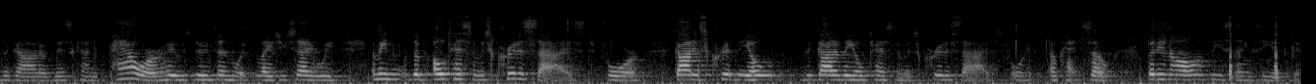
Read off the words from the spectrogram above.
the God of this kind of power who was doing something, as you say, we, I mean, the Old Testament is criticized for, God is, the old, the God of the Old Testament is criticized for, it. okay, so, but in all of these things he is good.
